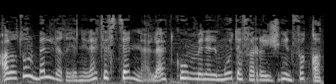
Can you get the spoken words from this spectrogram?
على طول بلغ يعني لا تستنى لا تكون من المتفرجين فقط.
